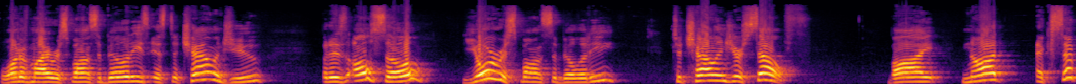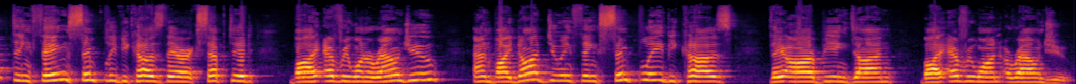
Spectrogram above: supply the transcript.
one of my responsibilities is to challenge you, but it is also your responsibility to challenge yourself by not accepting things simply because they are accepted by everyone around you and by not doing things simply because they are being done by everyone around you.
